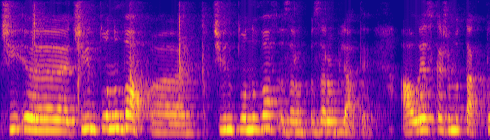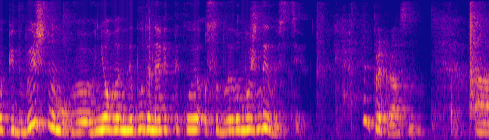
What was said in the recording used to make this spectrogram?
чи, е, чи він планував, е, чи він планував заробляти. Але, скажімо так, по підвищеному в- в нього не буде навіть такої особливої можливості. Ну, прекрасно. А,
